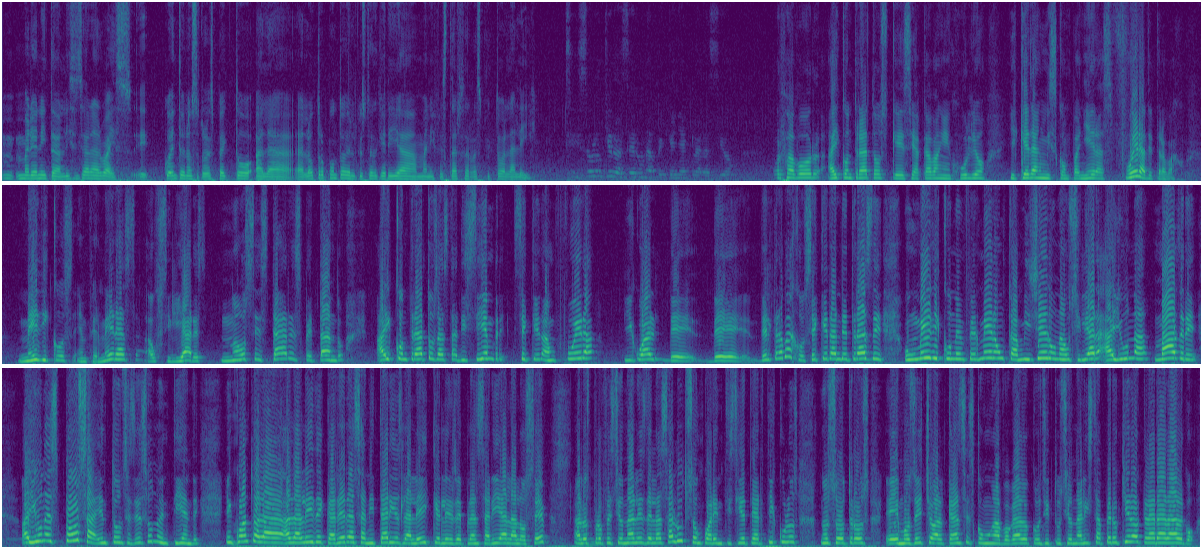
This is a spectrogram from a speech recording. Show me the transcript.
Marianita, licenciada Narváez, eh, cuéntenos respecto al otro punto del que usted quería manifestarse respecto a la ley. Sí, solo quiero hacer una pequeña aclaración. Por favor, hay contratos que se acaban en julio y quedan mis compañeras fuera de trabajo. Médicos, enfermeras, auxiliares, no se está respetando. Hay contratos hasta diciembre, se quedan fuera igual de, de, del trabajo. Se quedan detrás de un médico, una enfermera, un camillero, un auxiliar. Hay una madre, hay una esposa. Entonces, eso no entiende. En cuanto a la, a la ley de carreras sanitarias, la ley que le reemplazaría a la LOCEP, a los profesionales de la salud, son 47 artículos. Nosotros hemos hecho alcances con un abogado constitucionalista, pero quiero aclarar algo.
